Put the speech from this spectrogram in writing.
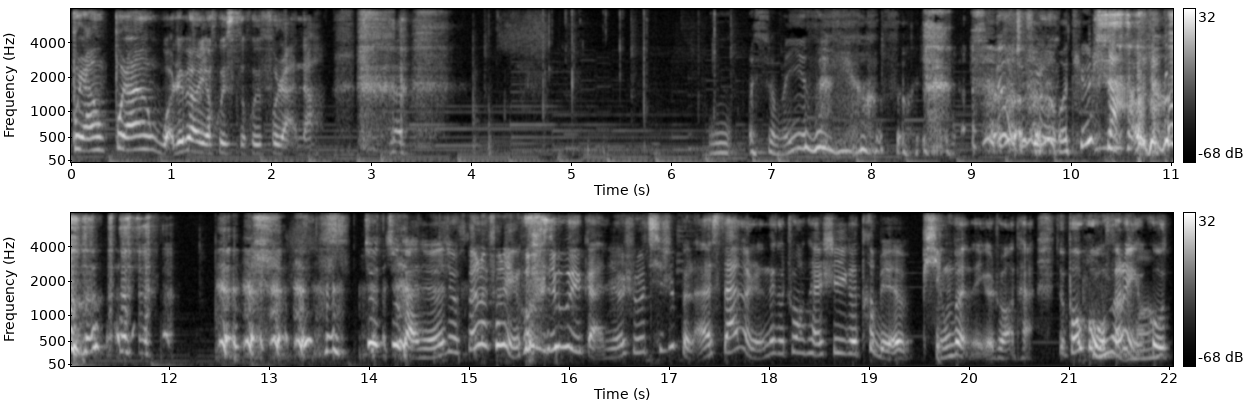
不然不然我这边也会死灰复燃的。嗯，什么意思？你要死回去？我听傻了都。感觉就分了分了以后，就会感觉说，其实本来三个人那个状态是一个特别平稳的一个状态，就包括我分了以后，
